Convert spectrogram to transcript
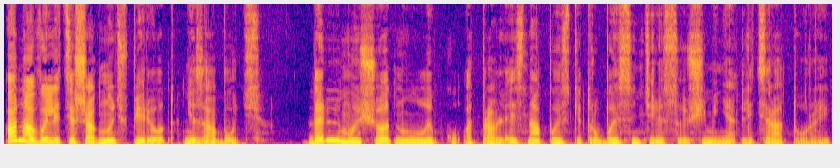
а на вылете шагнуть вперед не забудь. Дарю ему еще одну улыбку, отправляясь на поиски трубы с интересующей меня литературой.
